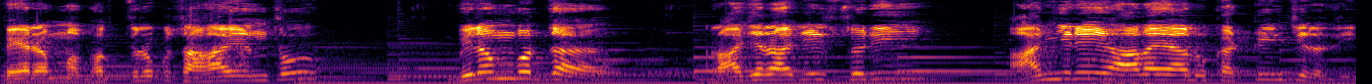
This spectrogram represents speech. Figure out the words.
పేరమ్మ భక్తులకు సహాయంతో బిలం వద్ద రాజరాజేశ్వరి ఆంజనేయ ఆలయాలు కట్టించినది.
